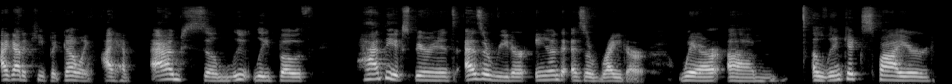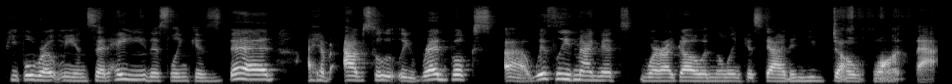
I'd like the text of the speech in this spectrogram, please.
I got to keep it going. I have absolutely both had the experience as a reader and as a writer where um, a link expired. People wrote me and said, Hey, this link is dead. I have absolutely read books uh, with lead magnets where I go and the link is dead, and you don't want that.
